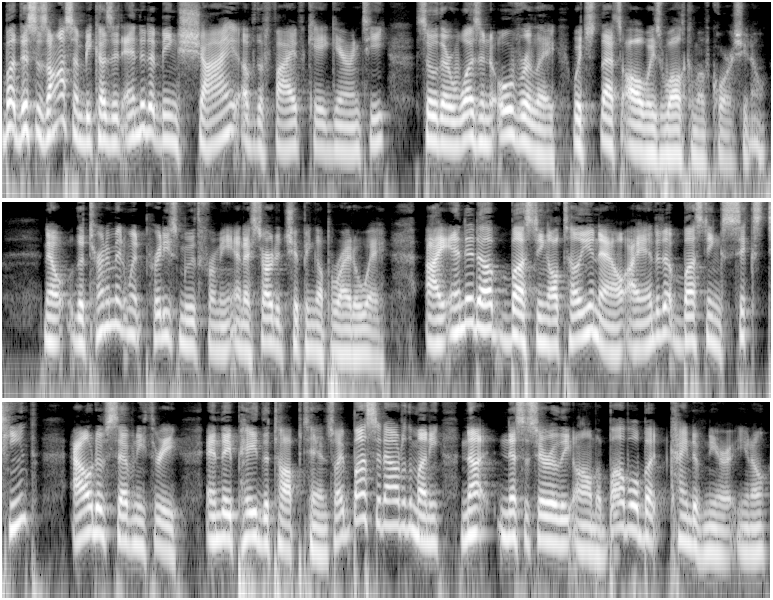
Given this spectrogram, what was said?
But this is awesome because it ended up being shy of the 5K guarantee, so there was an overlay, which that's always welcome, of course, you know. Now, the tournament went pretty smooth for me, and I started chipping up right away. I ended up busting, I'll tell you now, I ended up busting 16th out of 73, and they paid the top 10. So I busted out of the money, not necessarily on the bubble, but kind of near it, you know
